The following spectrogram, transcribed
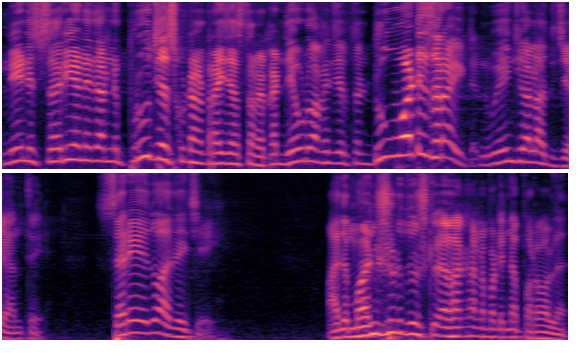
నేను సరి అనే దాన్ని ప్రూవ్ చేసుకుంటాను ట్రై చేస్తాను. కానీ దేవుడు అక్కడ చెప్తాను డూ వాట్ ఈస్ రైట్ నువ్వేం చేయాలో అది చేయి అంతే. సరే ఏదో అదే చేయి. అది మనుషుడు దృష్టిలో ఎలా కనబడినా పర్వాలేదు.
